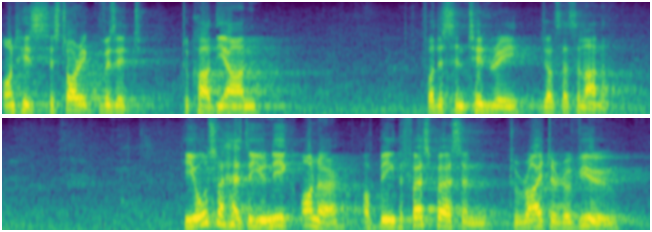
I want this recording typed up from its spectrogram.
on his historic visit to Qadian for the centenary Jalsa Salana. He also has the unique honor of being the first person to write a review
